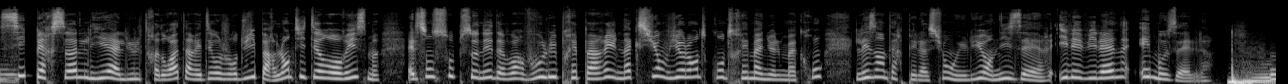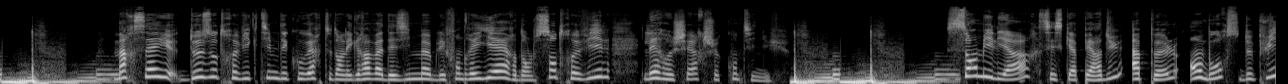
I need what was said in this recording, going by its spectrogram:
Six personnes liées à l'ultra-droite arrêtées aujourd'hui par l'antiterrorisme. Elles sont soupçonnées d'avoir voulu préparer une action violente contre Emmanuel Macron. Les interpellations ont eu lieu en Isère, Ille-et-Vilaine et Moselle. Marseille, deux autres victimes découvertes dans les gravats des immeubles effondrés hier dans le centre-ville. Les recherches continuent. 100 milliards, c'est ce qu'a perdu Apple en bourse depuis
